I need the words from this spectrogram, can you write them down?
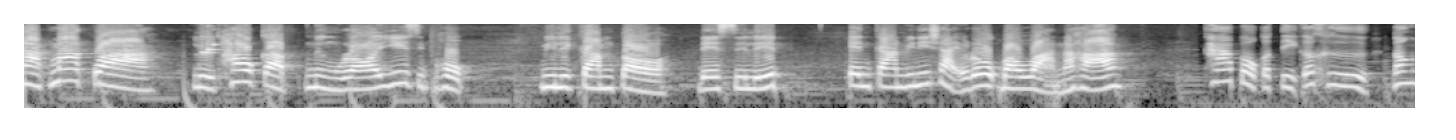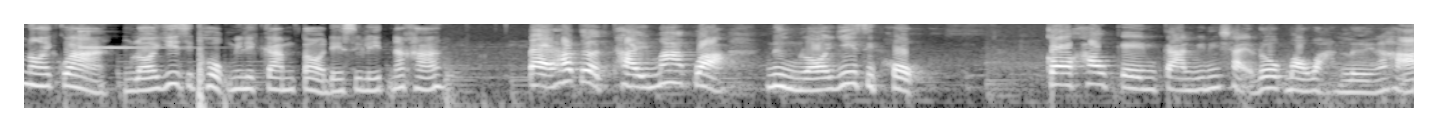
หากมากกว่าหรือเท่ากับ 126 มิลลิกรัมต่อเดซิลิตร เป็นการวินิจฉัยโรคเบาหวานนะคะ ค่าปกติก็คือต้องน้อยกว่า 126 มิลลิกรัมต่อเดซิลิตรนะคะ แต่ถ้าเกิดใครมากกว่า 126 ก็เข้าเกณฑ์การวินิจฉัยโรคเบาหวานเลยนะคะ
